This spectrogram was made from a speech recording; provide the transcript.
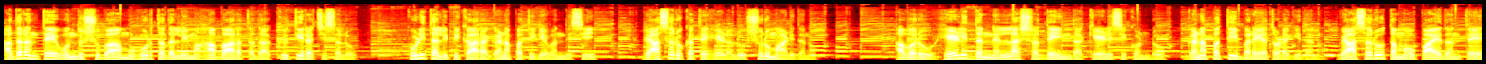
ಅದರಂತೆ ಒಂದು ಶುಭ ಮುಹೂರ್ತದಲ್ಲಿ ಮಹಾಭಾರತದ ಕೃತಿ ರಚಿಸಲು ಕುಳಿತ ಲಿಪಿಕಾರ ಗಣಪತಿಗೆ ವಂದಿಸಿ ವ್ಯಾಸರು ಕತೆ ಹೇಳಲು ಶುರು ಮಾಡಿದನು. ಅವರು ಹೇಳಿದ್ದನ್ನೆಲ್ಲ ಶ್ರದ್ಧೆಯಿಂದ ಕೇಳಿಸಿಕೊಂಡು ಗಣಪತಿ ಬರೆಯತೊಡಗಿದನು. ವ್ಯಾಸರು ತಮ್ಮ ಉಪಾಯದಂತೆ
